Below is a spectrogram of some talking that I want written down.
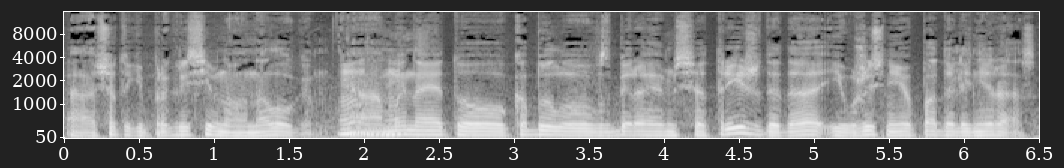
А, все-таки прогрессивного налога. Mm-hmm. А, мы на эту кобылу взбираемся трижды, да, и уже с нее падали не раз.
